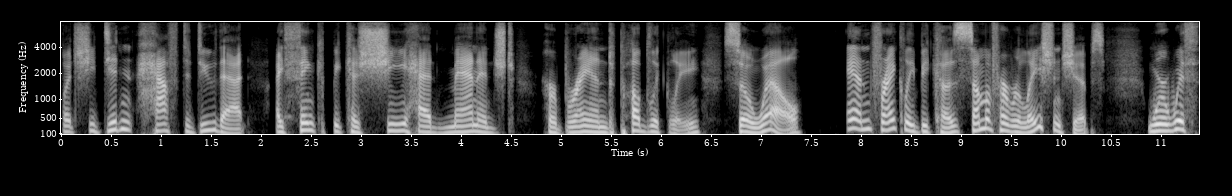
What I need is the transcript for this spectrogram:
But she didn't have to do that, I think, because she had managed her brand publicly so well. And frankly, because some of her relationships were with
